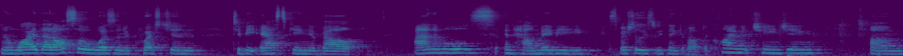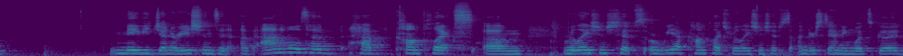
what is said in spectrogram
and why that also wasn't a question to be asking about animals and how maybe, especially as we think about the climate changing, um, maybe generations of animals have have complex um, relationships, or we have complex relationships to understanding what's good.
